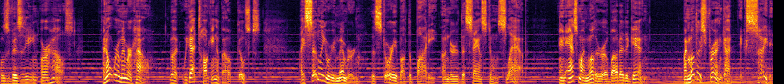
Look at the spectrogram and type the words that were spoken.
was visiting our house. I don't remember how, but we got talking about ghosts. I suddenly remembered the story about the body under the sandstone slab and asked my mother about it again. My mother's friend got excited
